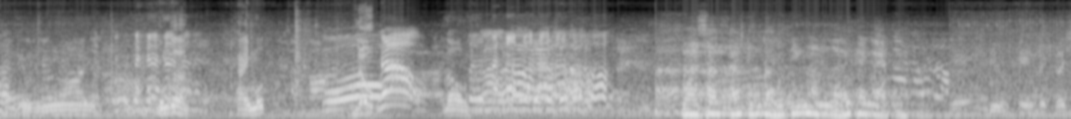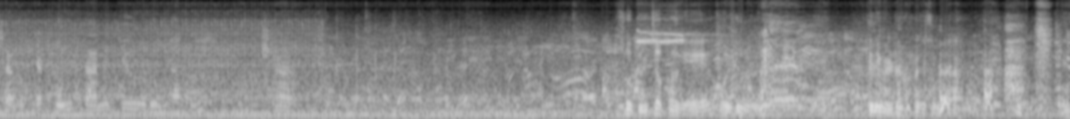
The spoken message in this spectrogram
ừ. đúng không? 21 No. đâu và sân đã chuẩn bị tiến hành lễ khai mạc điều kiện về cơ sở vật chất của chúng ta nó chưa đủ à. 수업 밀접하게 얼굴을 네, 드리밀도록 하겠습니다 네.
